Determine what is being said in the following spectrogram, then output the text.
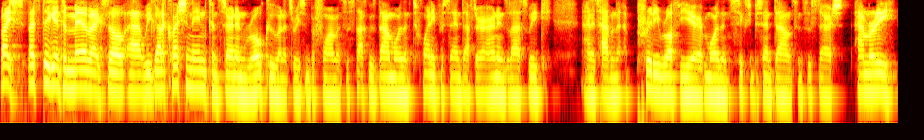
Right, let's dig into mailbag. So uh, we got a question in concerning Roku and its recent performance. The stock was down more than 20% after earnings last week and is having a pretty rough year, more than 60% down since the start. Anne-Marie,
